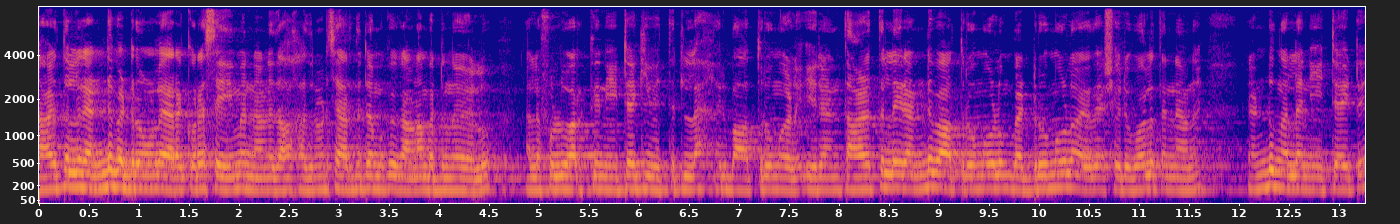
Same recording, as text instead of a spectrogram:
താഴത്തുള്ള രണ്ട് ബെഡ്റൂമുകൾ ഏറെക്കുറെ സെയിം തന്നെയാണ്. ഇതാ അതിനോട് ചേർത്തിട്ട് നമുക്ക് കാണാൻ പറ്റുന്നതേ ഉള്ളൂ. നല്ല ഫുൾ വർക്ക് നീറ്റാക്കി വെച്ചിട്ടുള്ള ഒരു ബാത്റൂമുകൾ ഈ താഴത്തുള്ള ഈ രണ്ട് ബാത്റൂമുകളും ബെഡ്റൂമുകളും ഏകദേശം ഒരുപോലെ തന്നെയാണ്. രണ്ടും നല്ല നീറ്റായിട്ട്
